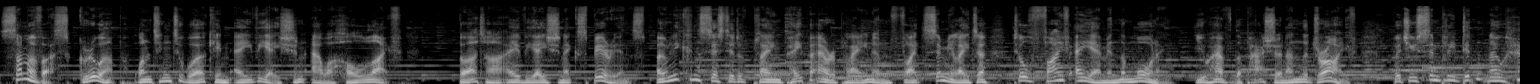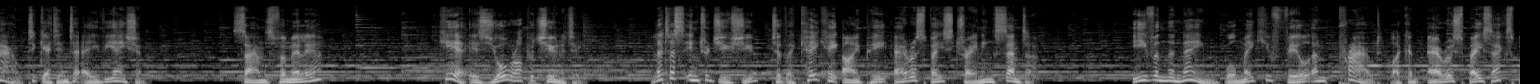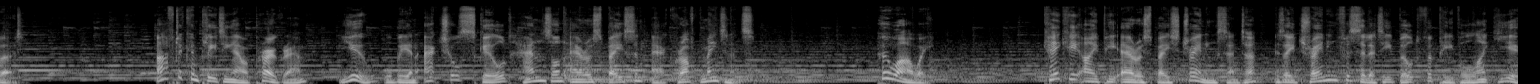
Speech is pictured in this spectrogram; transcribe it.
Some of us grew up wanting to work in aviation our whole life, but our aviation experience only consisted of playing paper aeroplane and flight simulator till 5 a.m. in the morning. You have the passion and the drive, but you simply didn't know how to get into aviation. Sounds familiar? Here is your opportunity. Let us introduce you to the KKIP Aerospace Training Centre. Even the name will make you feel and proud like an aerospace expert. After completing our program, you will be an actual skilled hands-on aerospace and aircraft maintenance. Who are we? KKIP Aerospace Training Centre is a training facility built for people like you,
